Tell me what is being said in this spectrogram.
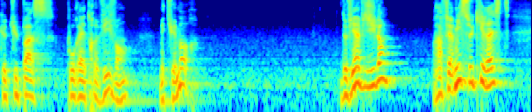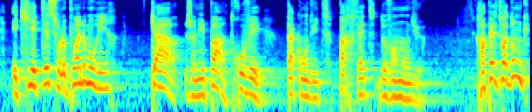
que tu passes pour être vivant, mais tu es mort. Deviens vigilant, raffermis ceux qui restent et qui étaient sur le point de mourir, car je n'ai pas trouvé ta conduite parfaite devant mon Dieu. Rappelle-toi donc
